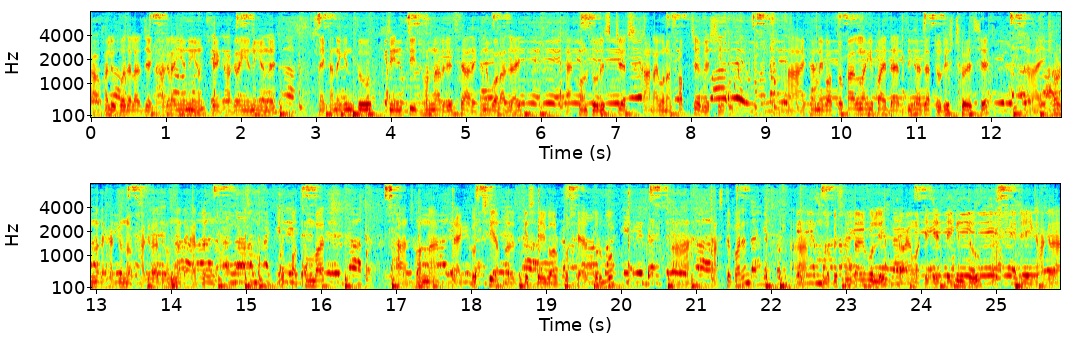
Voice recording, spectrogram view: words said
কাউখালী উপজেলার যে ঘাগরা ইউনিয়ন, সেই ঘাগরা ইউনিয়নে। এখানে কিন্তু তিনটি ঝর্ণা রয়েছে, আর এখানে বলা যায় এখন টুরিস্টের আনাগোনা সবচেয়ে বেশি। এখানে গতকাল নাকি প্রায় দেড় দুই হাজার টুরিস্ট হয়েছে এই ঝর্ণা দেখার জন্য, ঘাগরা ঝর্ণা দেখার জন্য। তো প্রথমবার ঝর্ণা ট্র্যাক করছি আপনাদেরকে সেই গল্প শেয়ার করব। আসতে পারেন। লোকেশনটা আমি বলি, রাঙামাটি যেতেই কিন্তু এই ঘাগরা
